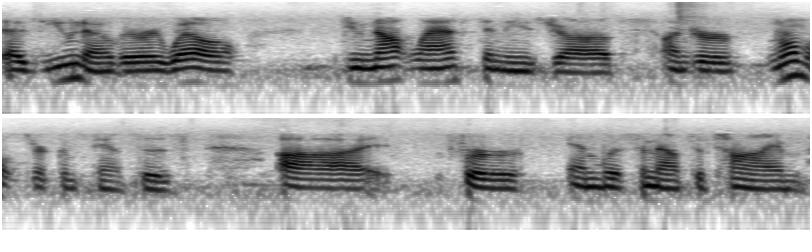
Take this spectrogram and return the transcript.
as you know very well, do not last in these jobs under normal circumstances uh, for endless amounts of time.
